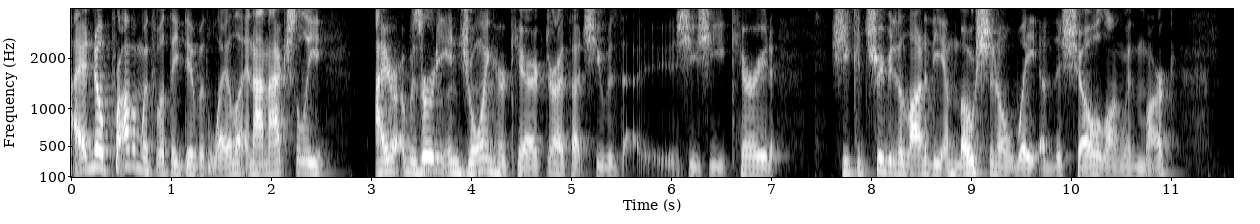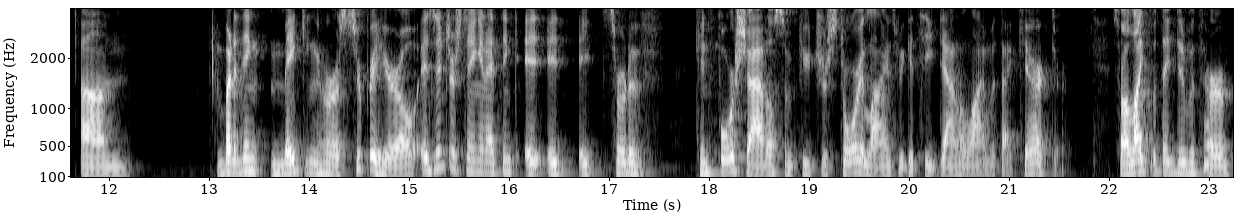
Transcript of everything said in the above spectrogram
I had no problem with what they did with Layla, and I'm actually I was already enjoying her character. I thought she was she she carried she contributed a lot of the emotional weight of the show along with Marc. Um, but I think making her a superhero is interesting, and I think it, it, it sort of can foreshadow some future storylines we could see down the line with that character. So I liked what they did with her.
